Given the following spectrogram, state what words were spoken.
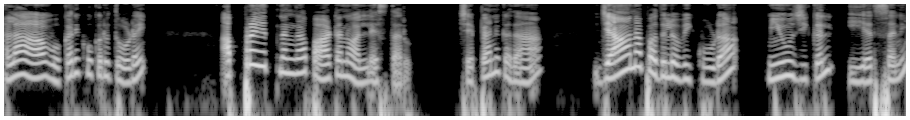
అలా ఒకరికొకరు తోడై అప్రయత్నంగా పాటను అల్లేస్తారు. చెప్పాను కదా జానపదులవి కూడా మ్యూజికల్ ఇయర్స్ అని.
